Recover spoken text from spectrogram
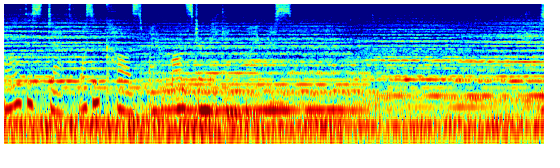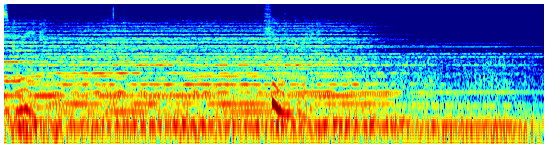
All this death wasn't caused by a monster-making virus.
